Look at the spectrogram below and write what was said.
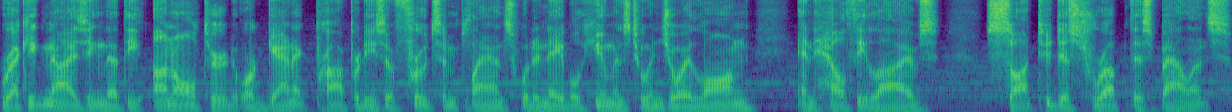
recognizing that the unaltered organic properties of fruits and plants would enable humans to enjoy long and healthy lives, sought to disrupt this balance.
